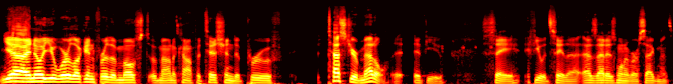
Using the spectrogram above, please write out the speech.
Yeah, I know you were looking for the most amount of competition to prove test your mettle, if you say if you would say that, as that is one of our segments.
